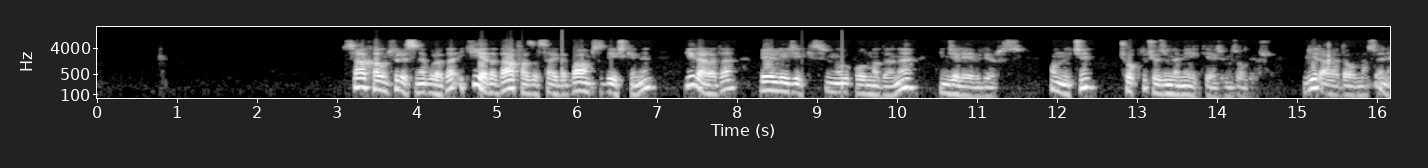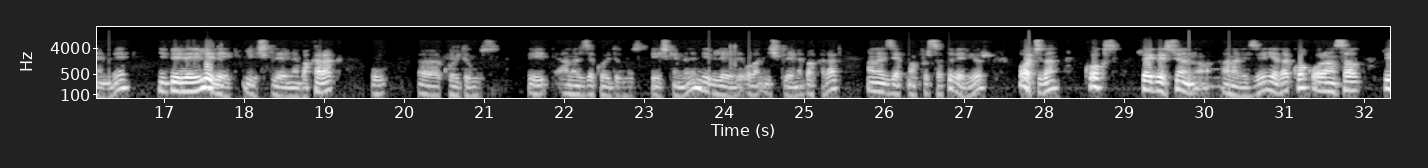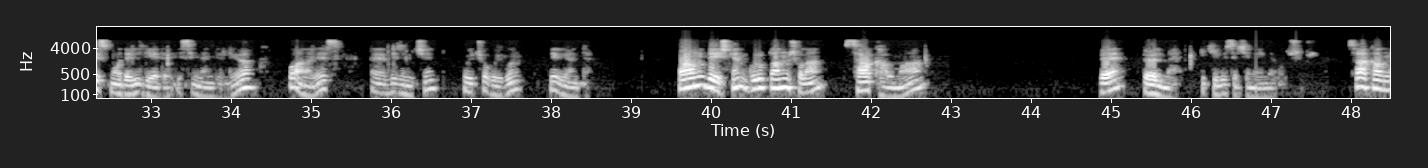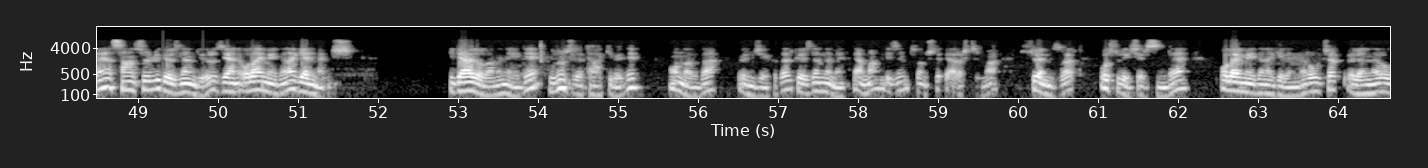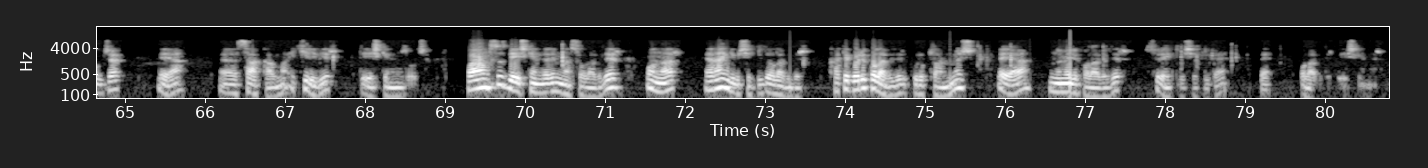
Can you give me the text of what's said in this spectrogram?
Sağ kalım süresine burada iki ya da daha fazla sayıda bağımsız değişkenin bir arada belirleyici etkisinin olup olmadığını inceleyebiliyoruz. Onun için çoklu çözümlemeye ihtiyacımız oluyor. Bir arada olması önemli. Birbirleriyle de ilişkilerine bakarak bu e, koyduğumuz e, analize koyduğumuz değişkenlerin birbirleriyle olan ilişkilerine bakarak analiz yapma fırsatı veriyor. Bu açıdan Cox regresyon analizi ya da Cox oransal risk modeli diye de isimlendiriliyor. Bu analiz e, bizim için çok uygun bir yöntem. Bağımlı değişken gruplanmış olan sağ kalma ve bölme ikili seçeneğinden oluşuyor. Sağ kalmaya sansürlü gözlem diyoruz. Yani olay meydana gelmemiş. İdeal olanı neydi? Uzun süre takip edip onları da ölünceye kadar gözlemlemekti. Ama bizim sonuçta bir araştırma süremiz var. O süre içerisinde olay meydana gelenler olacak, ölenler olacak veya e, sağ kalma ikili bir değişkenimiz olacak. Bağımsız değişkenlerim nasıl olabilir? Onlar herhangi bir şekilde olabilir. Kategorik olabilir, gruplanmış veya numerik olabilir, sürekli şekilde de olabilir değişkenler.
